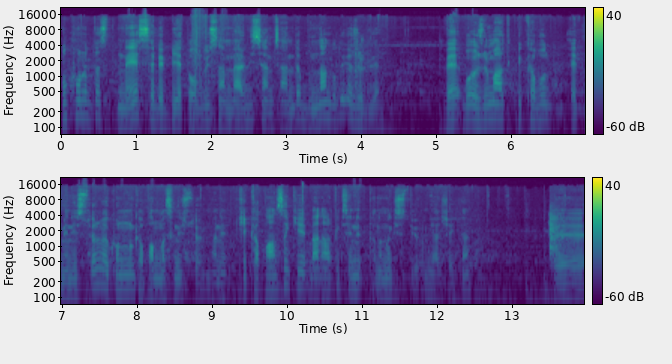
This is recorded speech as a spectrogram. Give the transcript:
bu konuda neye sebebiyet olduysam, verdiysem sen de bundan dolayı özür dilerim. Ve bu özrümü artık bir kabul etmeni istiyorum ve konunun kapanmasını istiyorum. Hani ki kapansın ki ben artık seni tanımak istiyorum gerçekten. Ee,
